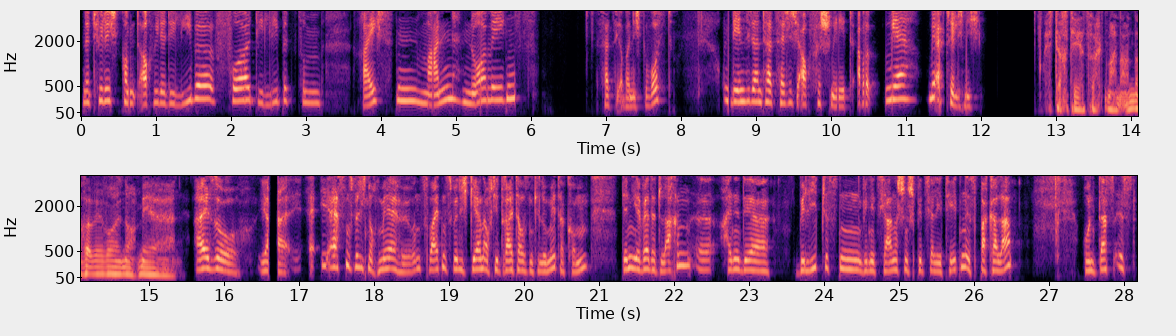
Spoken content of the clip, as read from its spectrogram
Natürlich kommt auch wieder die Liebe vor, die Liebe zum reichsten Mann Norwegens. Das hat sie aber nicht gewusst. Und den sie dann tatsächlich auch verschmäht. Aber mehr, mehr erzähle ich nicht. Ich dachte, jetzt sagt mal ein anderer, wir wollen noch mehr hören. Also, ja, erstens will ich noch mehr hören. Zweitens würde ich gerne auf die 3000 Kilometer kommen. Denn ihr werdet lachen, äh, eine der beliebtesten venezianischen Spezialitäten ist Bacala. Und das ist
